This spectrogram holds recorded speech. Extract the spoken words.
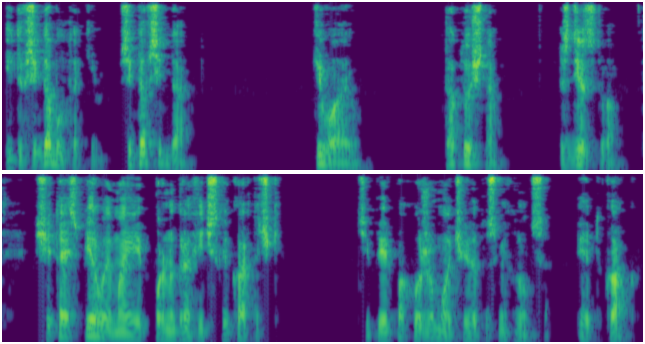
И ты всегда был таким? Всегда-всегда. Киваю. Так точно. С детства. Считай, с первой моей порнографической карточки. Теперь, похоже, мой черед усмехнуться. Это как?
